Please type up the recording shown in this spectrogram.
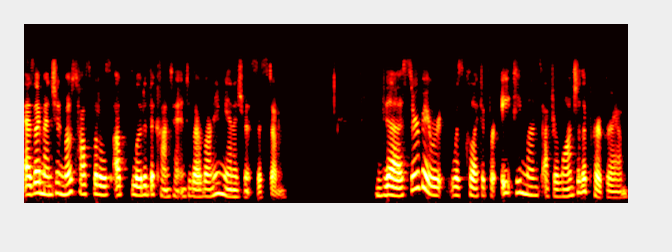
As I mentioned, most hospitals uploaded the content into their learning management system. The survey was collected for 18 months after launch of the program,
